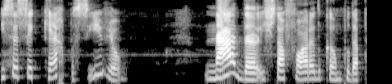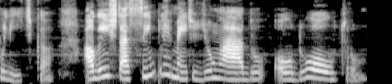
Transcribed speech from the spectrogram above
Isso é sequer possível? Nada está fora do campo da política. Alguém está simplesmente de um lado ou do outro.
